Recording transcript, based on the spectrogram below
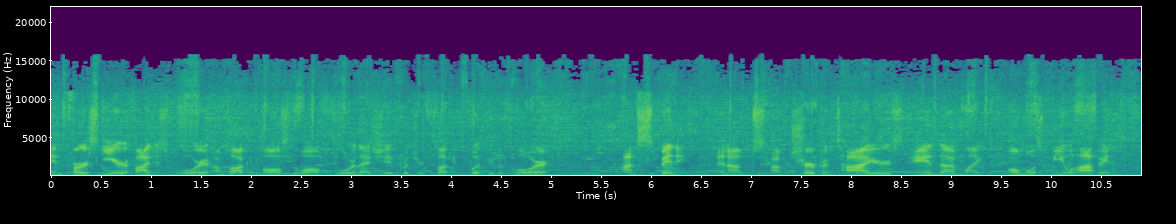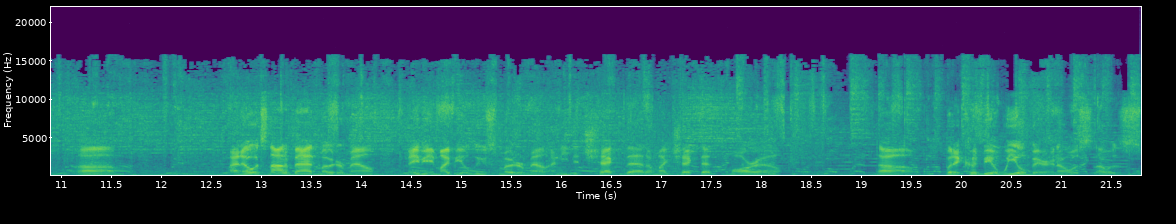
in first gear, if I just floor it, I'm talking balls to the wall, floor that shit, put your fucking foot through the floor. I'm spinning and I'm I'm chirping tires and I'm like almost wheel hopping. Um, I know it's not a bad motor mount. Maybe it might be a loose motor mount. I need to check that. I might check that tomorrow. Um, but it could be a wheel bearing. I was I was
